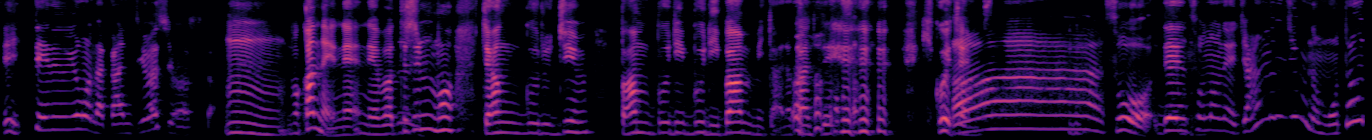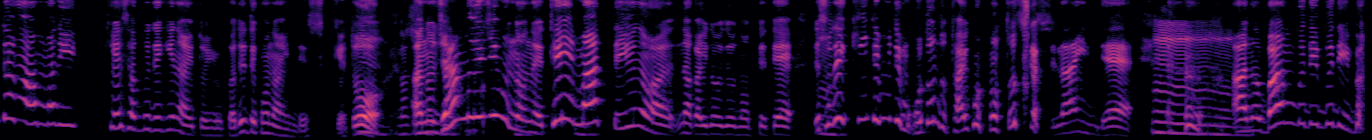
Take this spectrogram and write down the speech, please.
て言ってるような感じはしました。うん。分かんないよね。ね私もジャングルジムバンブリブリバンみたいな感じで 聞こえちゃいます。ああ、そう。でそのねジャングルジムの元歌があんまり検索できないというか出てこないんですけど、うん、あのジャングルジムのね、うん、テーマっていうのはなんかいろいろ載っててでそれ聞いてみてもほとんど太鼓の音しかしないんで、うん、あのバンブディブディバ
